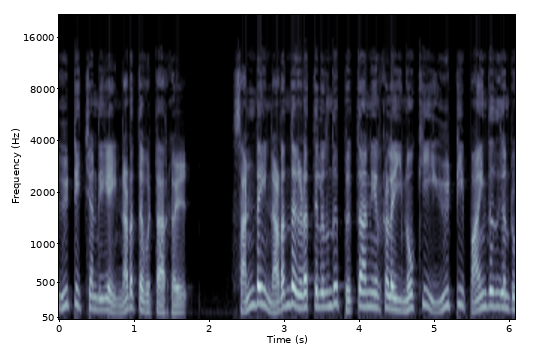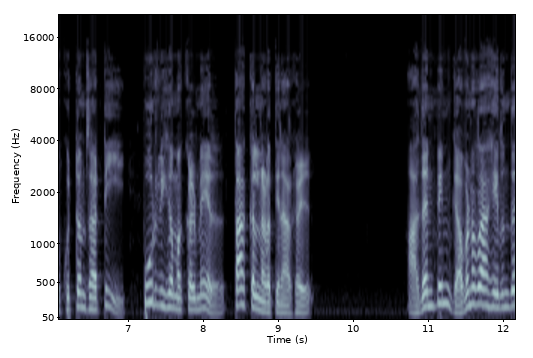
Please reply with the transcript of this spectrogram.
ஈட்டிச் சண்டையை நடத்தவிட்டார்கள் சண்டை நடந்த இடத்திலிருந்து பிரித்தானியர்களை நோக்கி ஈட்டி பாய்ந்தது என்று குற்றம் சாட்டி பூர்வீக மக்கள் மேல் தாக்கல் நடத்தினார்கள். அதன்பின் கவர்னராக இருந்த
